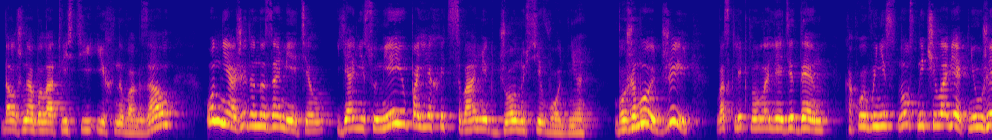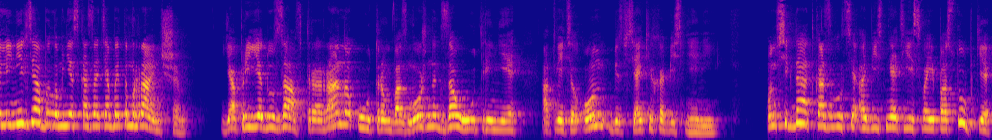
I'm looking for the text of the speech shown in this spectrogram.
должна была отвезти их на вокзал, он неожиданно заметил «Я не сумею поехать с вами к Джону сегодня». «Боже мой, Джи, воскликнула леди Дэн. «Какой вы несносный человек! Неужели нельзя было мне сказать об этом раньше?» «Я приеду завтра рано утром, возможно, к заутренне», – ответил он без всяких объяснений. Он всегда отказывался объяснять ей свои поступки,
